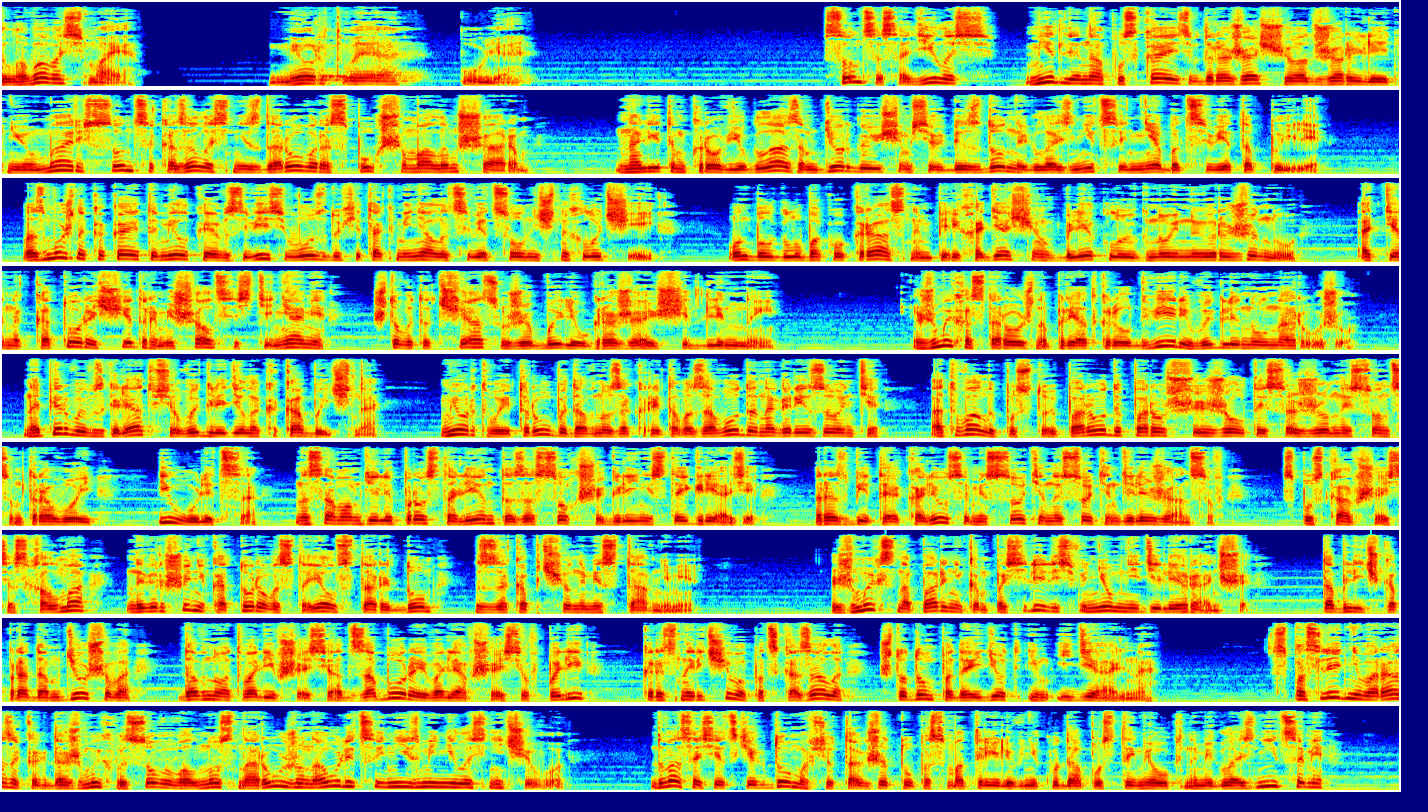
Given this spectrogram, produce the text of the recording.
Глава восьмая. Мертвая пуля. Солнце садилось. Медленно опускаясь в дрожащую от жары летнюю марь, солнце казалось нездорово распухшим малым шаром, налитым кровью глазом, дергающимся в бездонной глазнице неба цвета пыли. Возможно, какая-то мелкая взвесь в воздухе так меняла цвет солнечных лучей – он был глубоко красным, переходящим в блеклую гнойную рыжину, оттенок которой щедро мешался с тенями, что в этот час уже были угрожающей длины. Жмых осторожно приоткрыл дверь и выглянул наружу. На первый взгляд все выглядело как обычно. Мертвые трубы давно закрытого завода на горизонте, отвалы пустой породы, поросшие желтой сожженной солнцем травой, и улица – на самом деле просто лента засохшей глинистой грязи, разбитая колесами сотен и сотен дилижансов, спускавшаяся с холма, на вершине которого стоял старый дом с закопченными ставнями. Жмых с напарником поселились в нем недели раньше. Табличка «Продам дешево», давно отвалившаяся от забора и валявшаяся в пыли, красноречиво подсказала, что дом подойдет им идеально – с последнего раза, когда жмых высовывал нос наружу, на улице не изменилось ничего. Два соседских дома все так же тупо смотрели в никуда пустыми окнами-глазницами,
